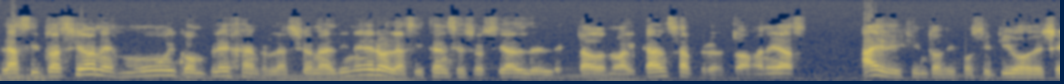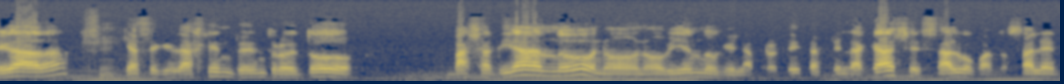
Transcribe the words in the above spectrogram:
la situación es muy compleja en relación al dinero, la asistencia social del Estado no alcanza, pero de todas maneras hay distintos dispositivos de llegada que hace que la gente dentro de todo vaya tirando, no, no viendo que la protesta esté en la calle, salvo cuando salen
